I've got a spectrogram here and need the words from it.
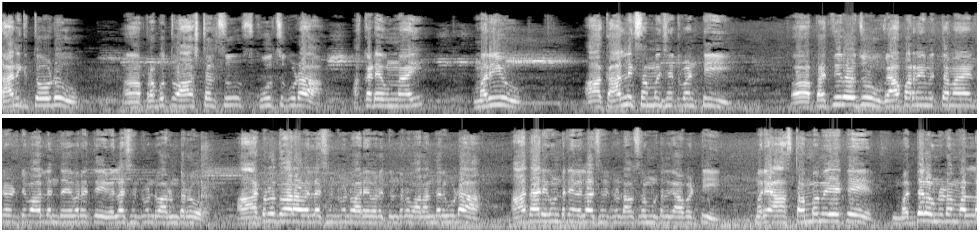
దానికి తోడు ప్రభుత్వ హాస్టల్స్ స్కూల్స్ కూడా అక్కడే ఉన్నాయి. మరియు ఆ కాలనీకి సంబంధించినటువంటి ప్రతిరోజు వ్యాపార నిమిత్తమైనటువంటి వాళ్ళంతా ఎవరైతే వెళ్ళాల్సినటువంటి వారు ఉంటారో ఆ ఆటోల ద్వారా వెళ్ళాల్సినటువంటి వారు ఎవరైతే ఉంటారో వాళ్ళందరూ కూడా ఆ దారి గుంటనే వెళ్ళాల్సినటువంటి అవసరం ఉంటుంది కాబట్టి మరి ఆ స్తంభం ఏదైతే మధ్యలో ఉండడం వల్ల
